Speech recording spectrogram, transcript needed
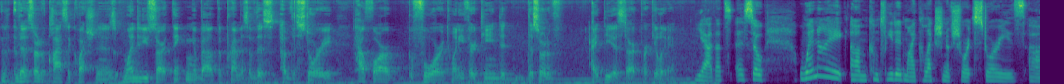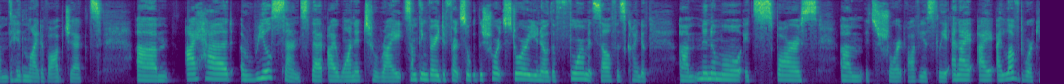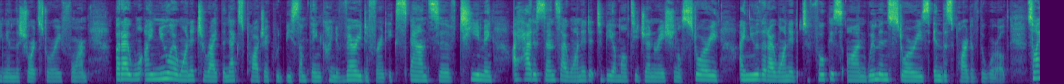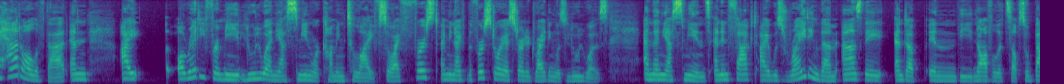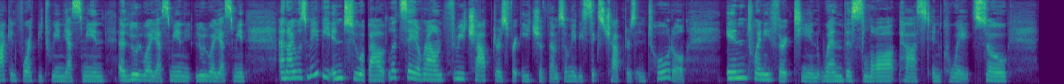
the sort of classic question is when did you start thinking about the premise of this of the story how far before 2013 did the sort of idea start percolating? Yeah, that's uh, so. When I um, completed my collection of short stories, um, The Hidden Light of Objects, um, I had a real sense that I wanted to write something very different. So, with the short story, you know, the form itself is kind of um, minimal, it's sparse, um, it's short, obviously. And I, I, I, loved working in the short story form, but I, I knew I wanted to write the next project would be something kind of very different, expansive, teeming. I had a sense I wanted it to be a multi generational story. I knew that I wanted it to focus on women's stories in this part of the world. So I had all of that. And I, already for me, Lulu and Yasmin were coming to life. So I first, I mean, I, the first story I started writing was Lulu's and then Yasmin's. And in fact, I was writing them as they end up in the novel itself. So back and forth between Yasmin, uh, Yasmin, Lulwa, Yasmin. And I was maybe into about, let's say, around three chapters for each of them. So maybe six chapters in total in 2013 when this law passed in Kuwait. So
